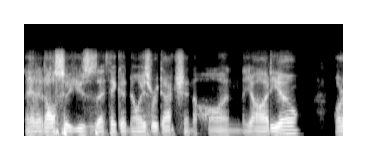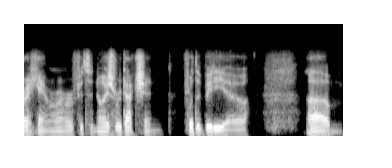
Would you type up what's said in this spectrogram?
And it also uses, I think, a noise reduction on the audio, or I can't remember if it's a noise reduction for the video. Um,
